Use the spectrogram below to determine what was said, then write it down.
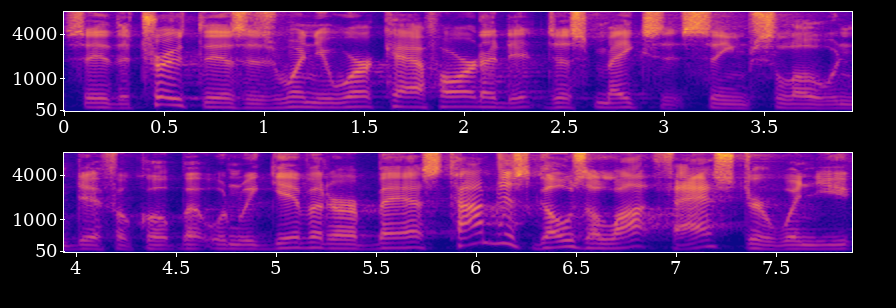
See, the truth is, is when you work half-hearted, it just makes it seem slow and difficult. But when we give it our best, time just goes a lot faster when you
